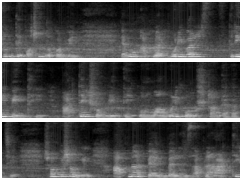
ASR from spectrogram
শুনতে পছন্দ করবেন এবং আপনার পরিবারের স্ত্রী বৃদ্ধি আর্থিক সমৃদ্ধি কোনো মাঙ্গলিক অনুষ্ঠান দেখাচ্ছে। সঙ্গে সঙ্গে আপনার ব্যাংক ব্যালেন্স আপনার আর্থিক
